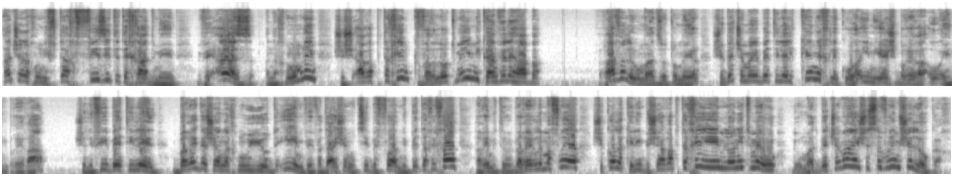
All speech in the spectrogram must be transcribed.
עד שאנחנו נפתח פיזית את אחד מהם, ואז אנחנו אומרים ששאר הפתחים כבר לא טמאים מכאן ולהבא. רבא לעומת זאת אומר שבית שמאי ובית הלל כן נחלקו האם יש ברירה או אין ברירה, שלפי בית הלל, ברגע שאנחנו יודעים, וודאי שנוציא בפועל מפתח אחד, הרי מתברר למפרע שכל הכלים בשאר הפתחים לא נטמעו, לעומת בית שמאי שסוברים שלא כך.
